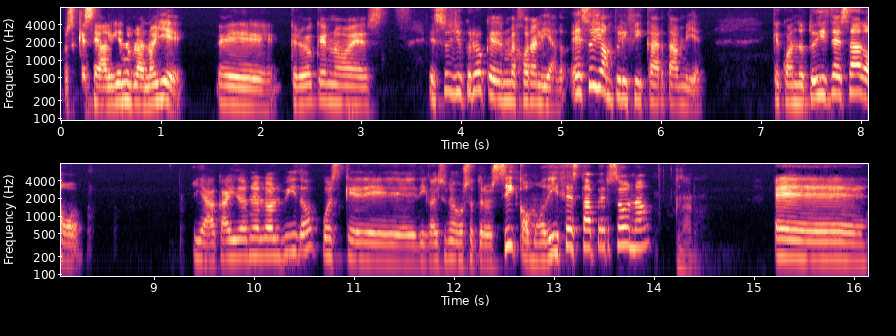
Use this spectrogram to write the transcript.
Pues que sea alguien en plan, oye, eh, creo que no es. Eso yo creo que es mejor aliado. Eso y amplificar también. Que cuando tú dices algo y ha caído en el olvido, pues que digáis uno de vosotros, sí, como dice esta persona. Claro. Eh,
